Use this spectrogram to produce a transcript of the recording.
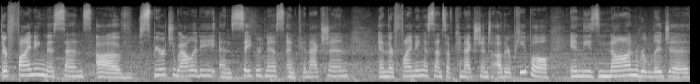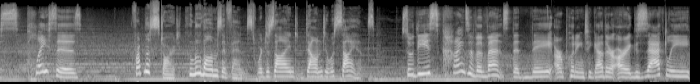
They're finding this sense of spirituality and sacredness and connection, and they're finding a sense of connection to other people in these non religious places from the start, Kululam's events were designed down to a science. So these kinds of events that they are putting together are exactly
